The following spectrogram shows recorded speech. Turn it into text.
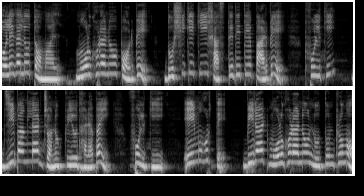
চলে গেল তমাল। মোড় ঘোরানো পর্বে দোষীকে কি শাস্তি দিতে পারবে? ফুলকি, জি বাংলার জনপ্রিয় ধারাবাহিক ফুলকি, এই মুহূর্তে বিরাট মোড় ঘোরানো নতুন প্রোমো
